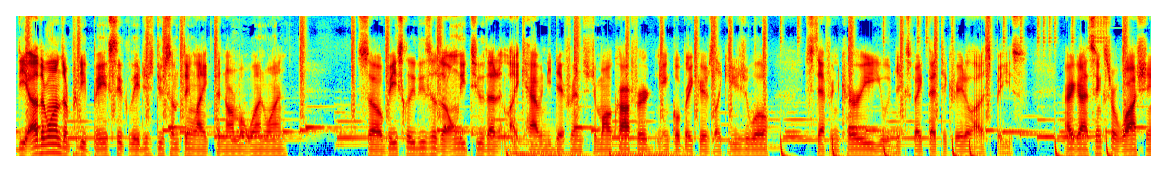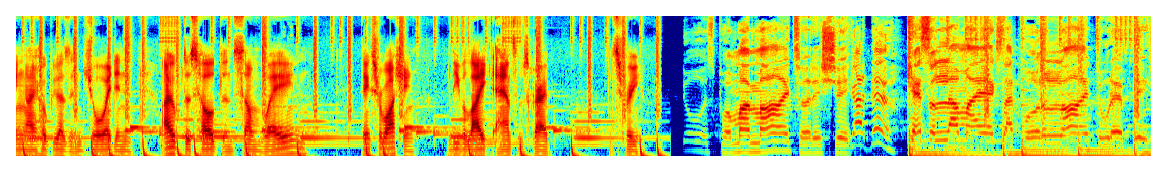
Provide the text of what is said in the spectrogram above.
The other ones are pretty basic. They just do something like the normal one one. So basically, these are the only two that like have any difference. Jamal Crawford, ankle breakers like usual. Stephen Curry, you would expect that to create a lot of space. Alright guys, thanks for watching. I hope you guys enjoyed and I hope this helped in some way. Thanks for watching. Leave a like and subscribe. It's free. Put my mind to this shit. Goddamn. Cancel out my ex, I put a line through that bitch.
